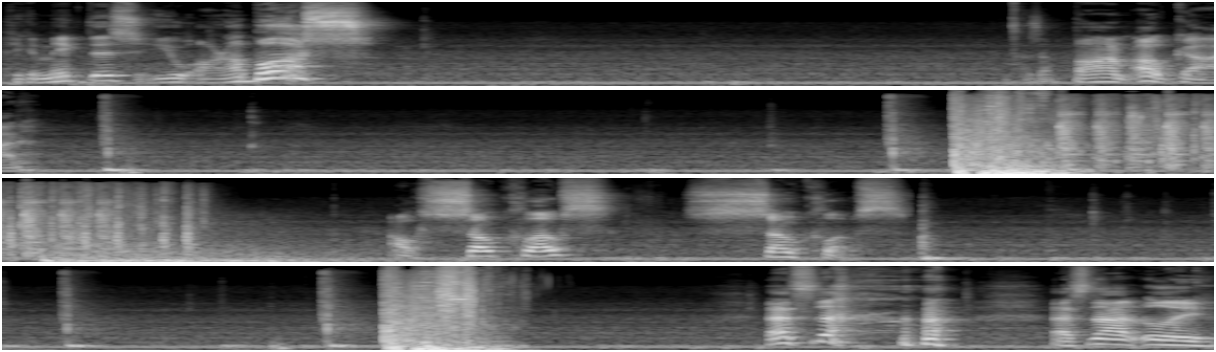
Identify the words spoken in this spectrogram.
If you can make this, you are a boss. There's a bomb. Oh god. Oh, so close. So close. That's not That's not really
